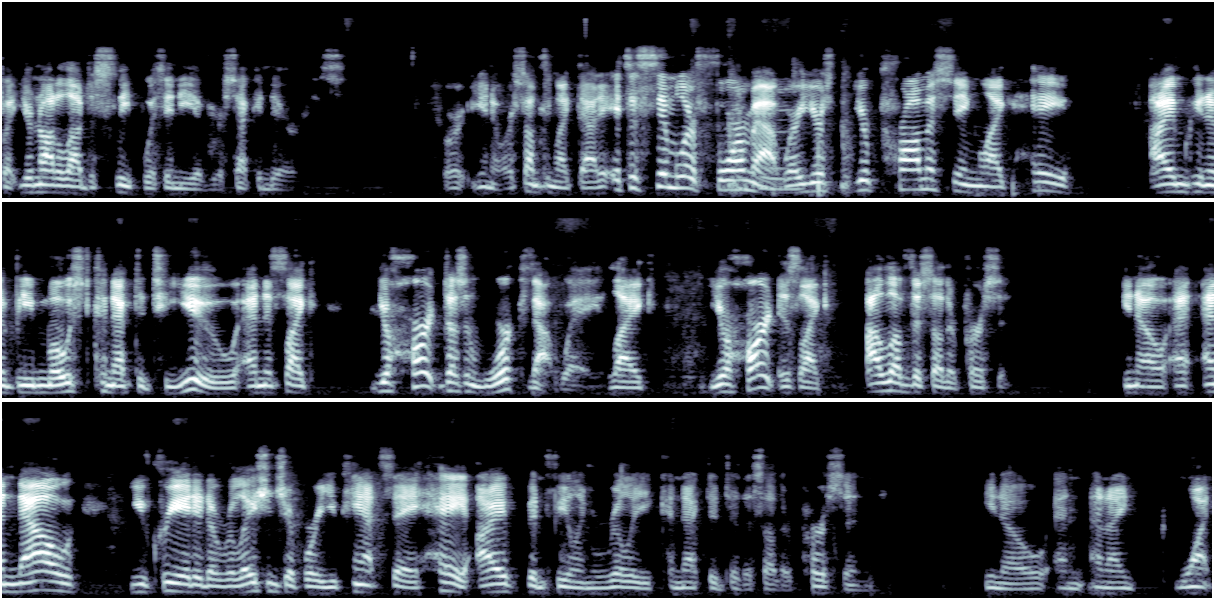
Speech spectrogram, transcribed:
but you're not allowed to sleep with any of your secondaries or you know or something like that it's a similar format Mhm. where you're you're promising like hey i'm going to be most connected to you and it's like your heart doesn't work that way like your heart is like i love this other person you know and, and now you've created a relationship where you can't say hey i've been feeling really connected to this other person you know and and i want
